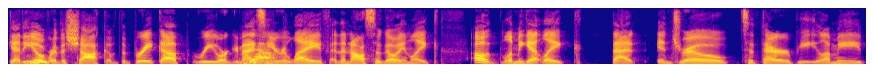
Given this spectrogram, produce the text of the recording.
getting mm-hmm. over the shock of the breakup, reorganizing yeah. your life and then also going like, "Oh, let me get like that intro to therapy. Let me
